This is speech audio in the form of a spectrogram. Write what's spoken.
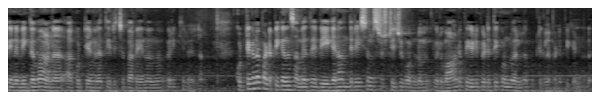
പിന്നെ മികവാണ് ആ കുട്ടി അങ്ങനെ തിരിച്ചു പറയുന്നതെന്ന് ഒരിക്കലുമല്ല കുട്ടികളെ പഠിപ്പിക്കുന്ന സമയത്ത് ഭീകരാന്തരീക്ഷം സൃഷ്ടിച്ചുകൊണ്ടും ഒരുപാട് പേടിപ്പെടുത്തിക്കൊണ്ടുമല്ല കുട്ടികളെ പഠിപ്പിക്കേണ്ടത്.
